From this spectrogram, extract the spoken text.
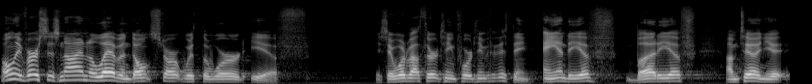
Only verses 9 and 11 don't start with the word if. You say, what about 13, 14, 15? And if, but if. I'm telling you,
